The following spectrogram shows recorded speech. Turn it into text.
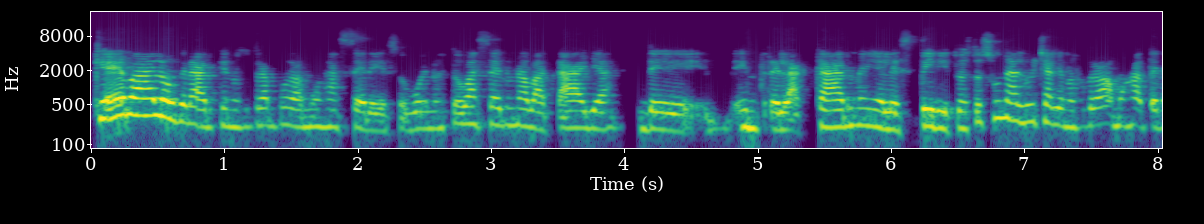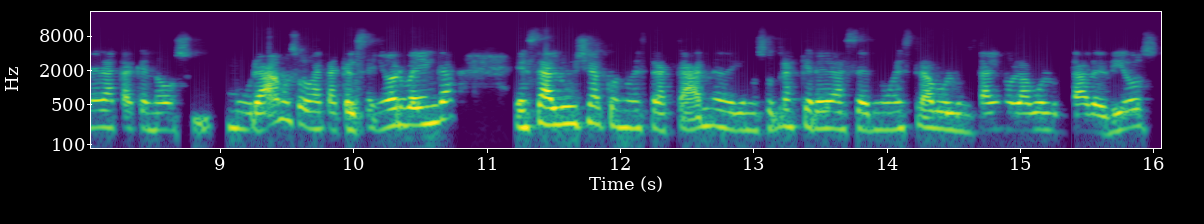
¿Qué va a lograr que nosotras podamos hacer eso? Bueno, esto va a ser una batalla de, entre la carne y el espíritu. Esto es una lucha que nosotros vamos a tener hasta que nos muramos o hasta que el Señor venga. Esa lucha con nuestra carne, de que nosotras querer hacer nuestra voluntad y no la voluntad de Dios.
